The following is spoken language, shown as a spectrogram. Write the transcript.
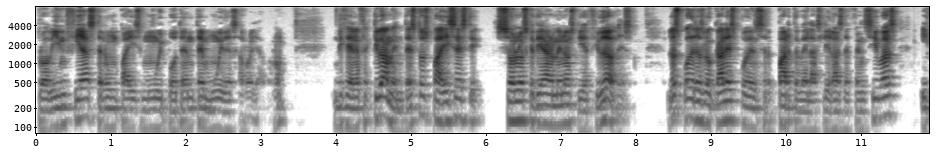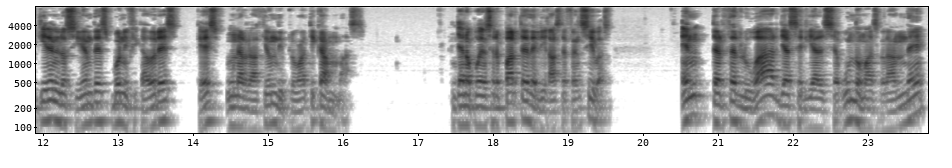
provincias, tener un país muy potente, muy desarrollado. ¿no? Dicen, efectivamente, estos países son los que tienen al menos 10 ciudades. Los poderes locales pueden ser parte de las ligas defensivas y tienen los siguientes bonificadores, que es una relación diplomática más. Ya no pueden ser parte de ligas defensivas. En tercer lugar, ya sería el segundo más grande,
